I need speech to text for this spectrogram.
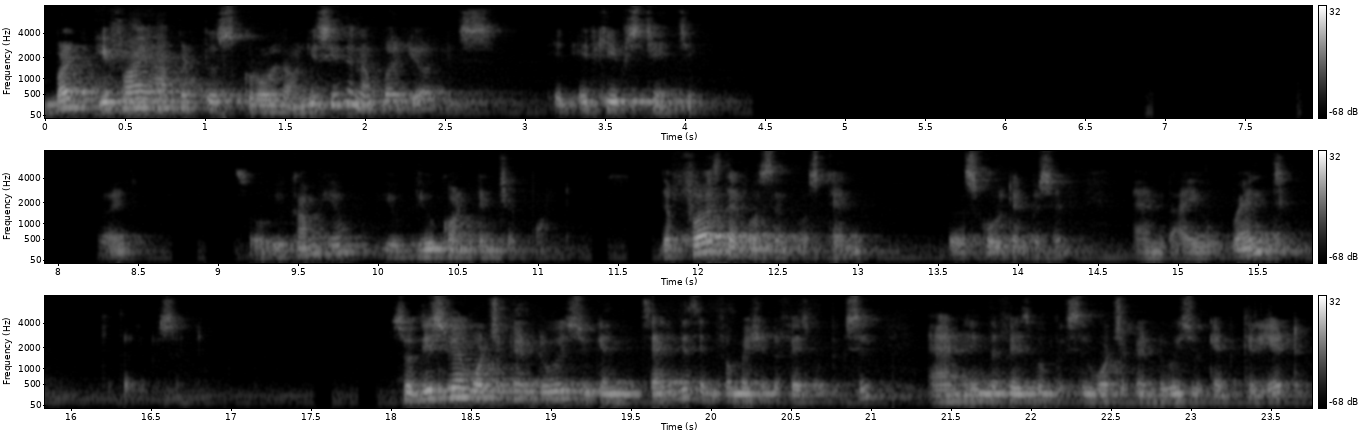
But if I happen to scroll down, you see the number here, it's, it, it keeps changing. Right? So you come here, you view content checkpoint. The first that was sent was 10, scroll 10% and I went to 30%. So this way what you can do is you can send this information to Facebook Pixel and in the Facebook Pixel what you can do is you can create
